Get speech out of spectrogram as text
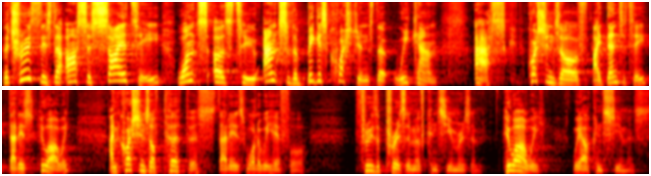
The truth is that our society wants us to answer the biggest questions that we can ask questions of identity, that is, who are we? And questions of purpose, that is, what are we here for? Through the prism of consumerism. Who are we? We are consumers.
